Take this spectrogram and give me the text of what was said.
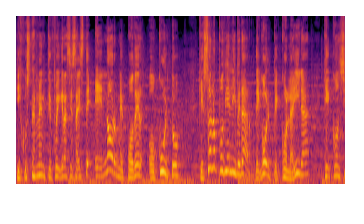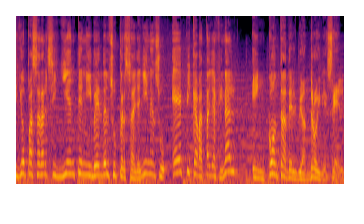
Y justamente fue gracias a este enorme poder oculto que solo podía liberar de golpe con la ira, que consiguió pasar al siguiente nivel del Super Saiyajin en su épica batalla final en contra del Bioandroide Cell.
